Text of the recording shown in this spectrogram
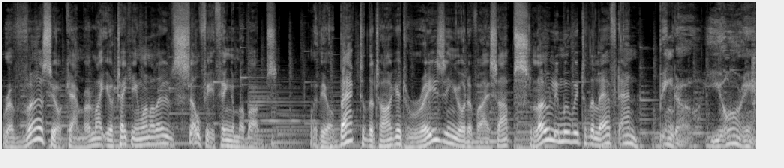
Reverse your camera like you're taking one of those selfie thingamabobs. With your back to the target, raising your device up, slowly move it to the left, and bingo, you're in.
